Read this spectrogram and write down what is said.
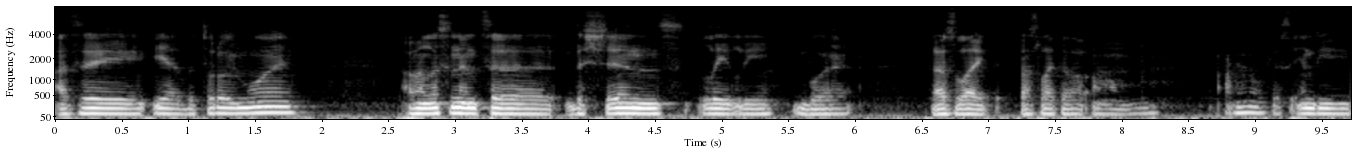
I say yeah, the Toro y. I've been listening to the Shins lately, but that's like that's like a um I don't know if it's indie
